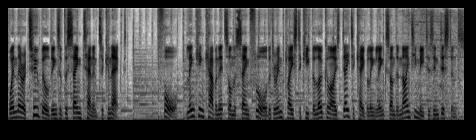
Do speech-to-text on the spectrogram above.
When there are two buildings of the same tenant to connect. 4. Linking cabinets on the same floor that are in place to keep the localized data cabling links under 90 meters in distance.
